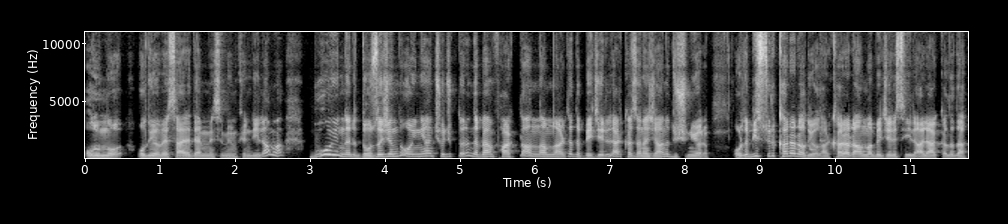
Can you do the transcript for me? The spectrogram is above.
olumlu oluyor vesaire denmesi mümkün değil ama bu oyunları dozajında oynayan çocukların da ben farklı anlamlarda da beceriler kazanacağını düşünüyorum. Orada bir sürü karar alıyorlar. Karar alma becerisiyle alakalı da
